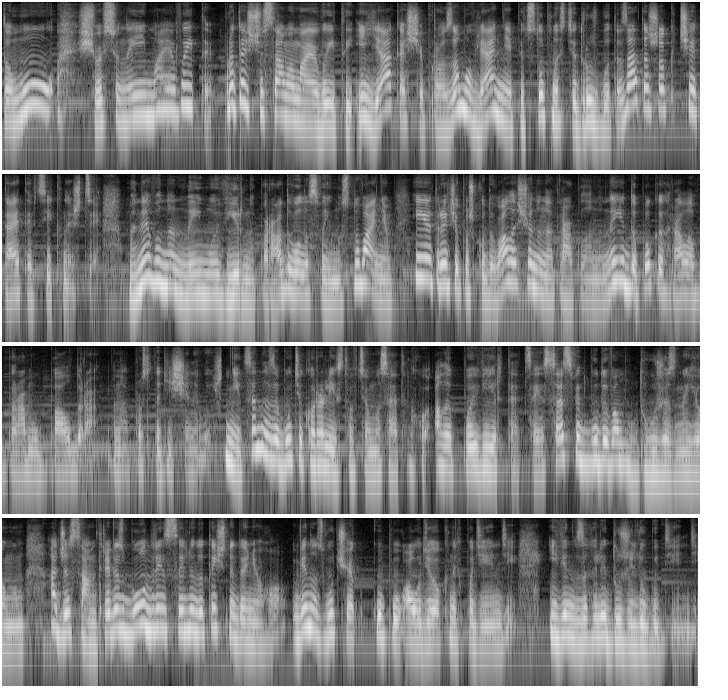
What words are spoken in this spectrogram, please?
тому щось у неї має вийти. Про те, що саме має вийти і як, а ще про замовляння, підступності, дружбу та затишок, читайте в цій книжці. Мене вона неймовірно порадувала своїм існуванням, і я тричі пошкодувала, що не натрапила на неї, допоки грала в браму Балдора. Вона просто тоді ще не вийшла. Ні, це не забуті королівство в цьому сеттингу, але повірте, цей всесвіт буде вам дуже знайомим. Адже сам Тревіс Болдрі сильно дотичний до нього. Він озвучує купу аудіокниг по D&D, і він взагалі дуже любить D&D.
